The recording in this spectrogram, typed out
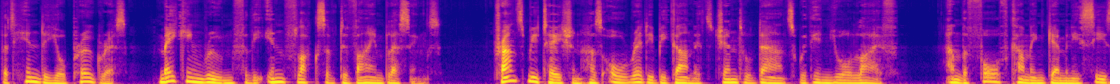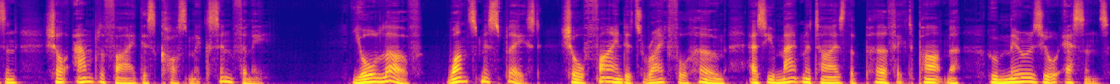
that hinder your progress, making room for the influx of divine blessings. Transmutation has already begun its gentle dance within your life, and the forthcoming Gemini season shall amplify this cosmic symphony. Your love, once misplaced, shall find its rightful home as you magnetize the perfect partner who mirrors your essence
